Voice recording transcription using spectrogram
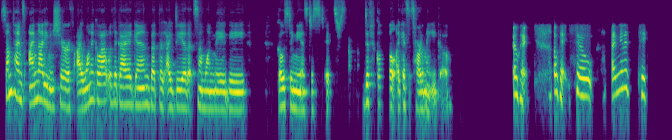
Sometimes I'm not even sure if I want to go out with the guy again, but the idea that someone may be ghosting me is just, it's difficult. I guess it's hard on my ego. Okay. Okay. So I'm going to take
